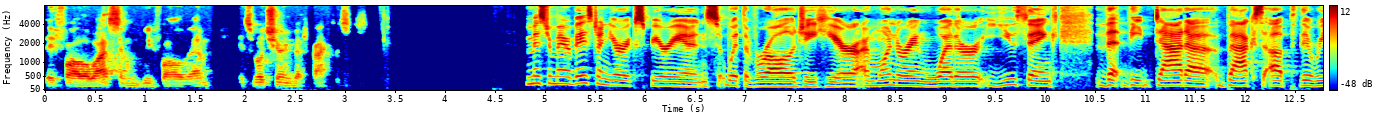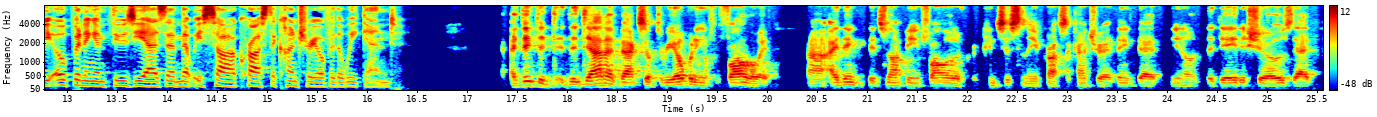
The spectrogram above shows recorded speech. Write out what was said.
they follow us and we follow them. It's about sharing best practices. Mr. Mayor, based on your experience with the virology here, I'm wondering whether you think that the data backs up the reopening enthusiasm that we saw across the country over the weekend. I think that the data backs up the reopening if we follow it. Uh, I think it's not being followed consistently across the country. I think that you know the data shows that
